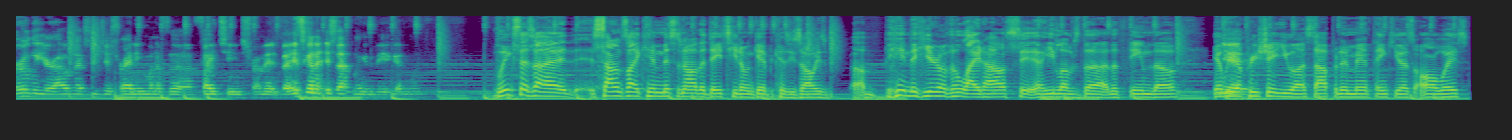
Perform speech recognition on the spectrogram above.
earlier. I was actually just writing one of the fight scenes from it, but it's gonna it's definitely gonna be a good one. Blink says, uh, sounds like him missing all the dates he don't get because he's always uh, being the hero of the lighthouse. He loves the the theme though. Yeah, we appreciate you uh, stopping in, man. Thank you as always.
